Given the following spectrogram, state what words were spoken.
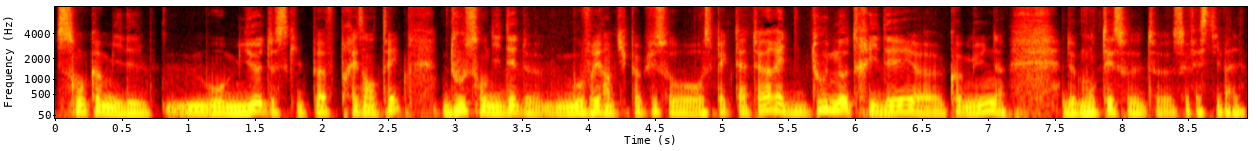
sont comme il au mieux de ce qu'ils peuvent présenter. D'où son idée de m'ouvrir un petit peu plus aux, aux spectateurs et d'où notre idée euh, commune de monter ce, ce festival.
